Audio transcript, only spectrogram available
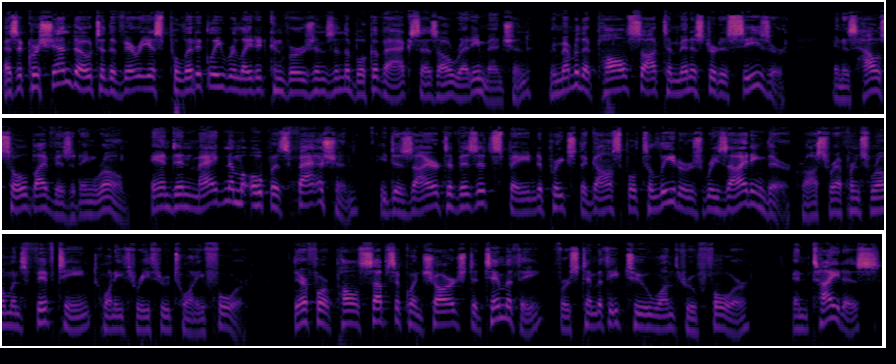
As a crescendo to the various politically related conversions in the book of Acts, as already mentioned, remember that Paul sought to minister to Caesar and his household by visiting Rome. And in magnum opus fashion, he desired to visit Spain to preach the gospel to leaders residing there. Cross reference Romans 15 23 through 24. Therefore, Paul's subsequent charge to Timothy, 1 Timothy 2 1 through 4, and Titus,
